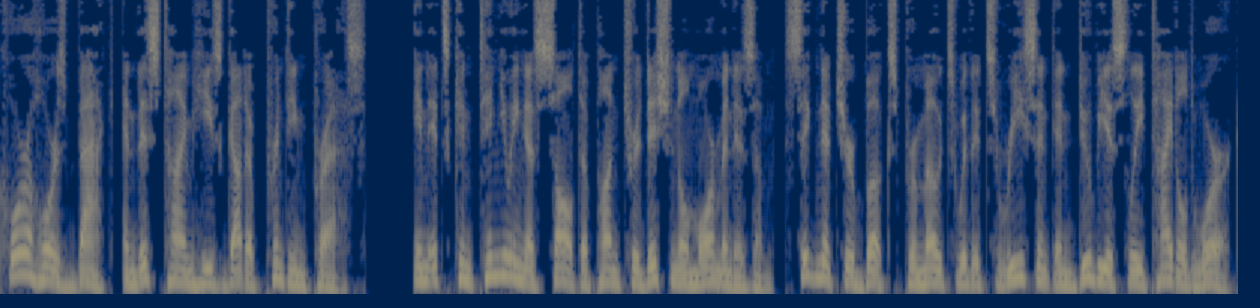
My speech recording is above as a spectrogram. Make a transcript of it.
"'Korihor's back, and this time he's got a printing press." In its continuing assault upon traditional Mormonism, Signature Books promotes with its recent and dubiously titled work,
